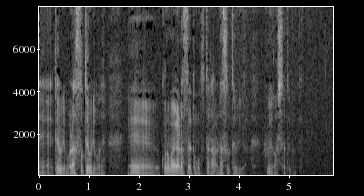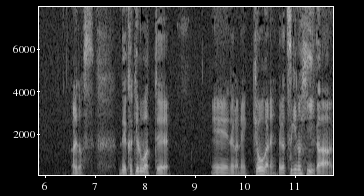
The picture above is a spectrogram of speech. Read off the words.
えー、手売りも、ラスト手売りもね、えー、この前がラストだと思ってたら、ラスト手売りが増えましたということで。ありがとうございます。で、かける終わって、えー、だからね、今日がね、だから次の日が、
